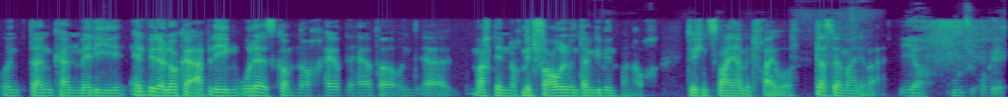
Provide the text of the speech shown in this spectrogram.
und dann kann Melli entweder locker ablegen oder es kommt noch Help the Helper und er macht den noch mit Foul und dann gewinnt man auch durch einen Zweier mit Freiwurf. Das wäre meine Wahl. Ja, gut, okay.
